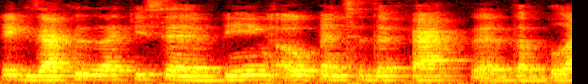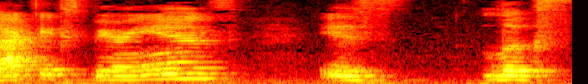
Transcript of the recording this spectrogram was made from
exactly like you said, being open to the fact that the black experience is looks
